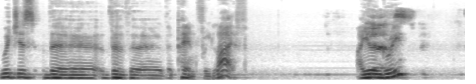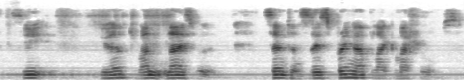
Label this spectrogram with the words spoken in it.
which is the the the, the pain-free life. Are you yes. agree? See, you had one nice sentence. They spring up like mushrooms.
